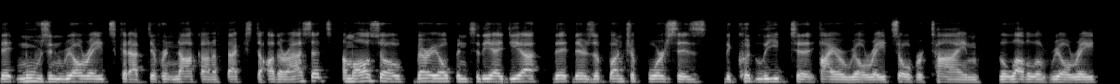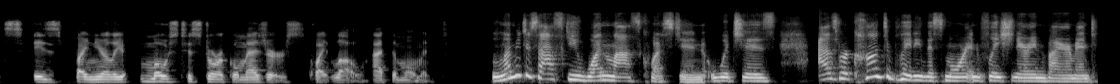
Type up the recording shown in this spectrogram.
that moves in real rates could have different knock on effects to other assets. I'm also very open to the idea that there's a bunch of forces that could lead to higher real rates over time. The level of real rates is, by nearly most historical measures, quite low at the moment. Let me just ask you one last question, which is as we're contemplating this more inflationary environment,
